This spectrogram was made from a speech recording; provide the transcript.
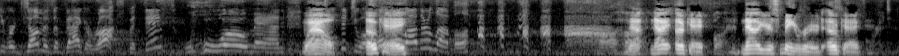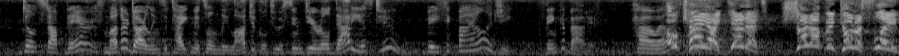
you were dumb as a bag of rocks, but this, whoa, man. Wow. okay. now, now, okay. Now you're just being rude. Okay. Don't stop there. If Mother Darling's a titan, it's only logical to assume dear old daddy is too. Basic biology. Think about it. How else? Okay, I get it! Shut up and go to sleep!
